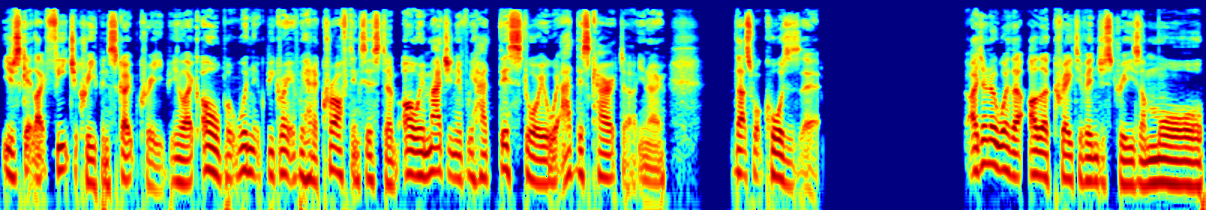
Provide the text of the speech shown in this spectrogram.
you just get like feature creep and scope creep. You're like, oh, but wouldn't it be great if we had a crafting system? Oh, imagine if we had this story or we had this character, you know, that's what causes it. I don't know whether other creative industries are more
